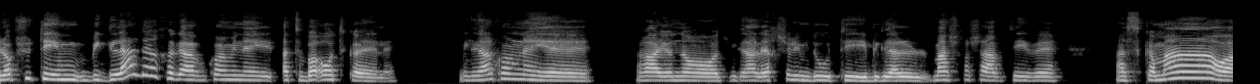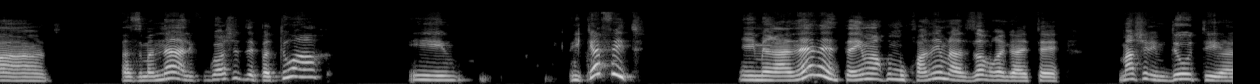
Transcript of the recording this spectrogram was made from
לא פשוטים בגלל דרך אגב כל מיני הטבעות כאלה, בגלל כל מיני רעיונות, בגלל איך שלימדו אותי, בגלל מה שחשבתי, וההסכמה או ההזמנה לפגוש את זה פתוח היא, היא כיפית, היא מרעננת, האם אנחנו מוכנים לעזוב רגע את אה, מה שלימדו אותי על,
